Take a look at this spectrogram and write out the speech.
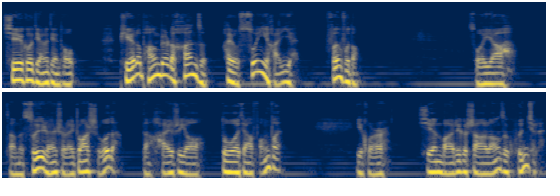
谢哥点了点头，瞥了旁边的憨子还有孙一海一眼，吩咐道：“所以啊，咱们虽然是来抓蛇的，但还是要多加防范。一会儿，先把这个傻狼子捆起来，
